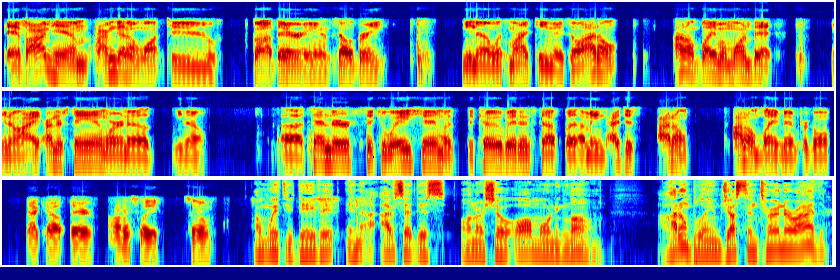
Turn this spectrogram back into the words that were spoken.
if I'm him, I'm going to want to go out there and celebrate you know, with my teammates. So I don't, I don't blame him one bit. You know, I understand we're in a, you know, uh, tender situation with the COVID and stuff, but I mean, I just, I don't, I don't blame him for going back out there, honestly. So I'm with you, David, and I've said this on our show all morning long. I don't blame Justin Turner either.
